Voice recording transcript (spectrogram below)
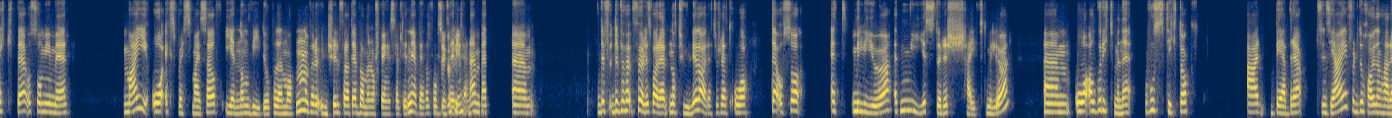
ekte og så mye mer meg å express myself gjennom video på den måten. For å Unnskyld for at jeg blander norsk og engelsk hele tiden. Jeg vet at folk syns det er irriterende, men ehm, det, det føles bare naturlig, da, rett og slett. Og det er også et miljø, et mye større skeivt miljø. Um, og algoritmene hos TikTok er bedre, syns jeg, fordi du har jo den her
